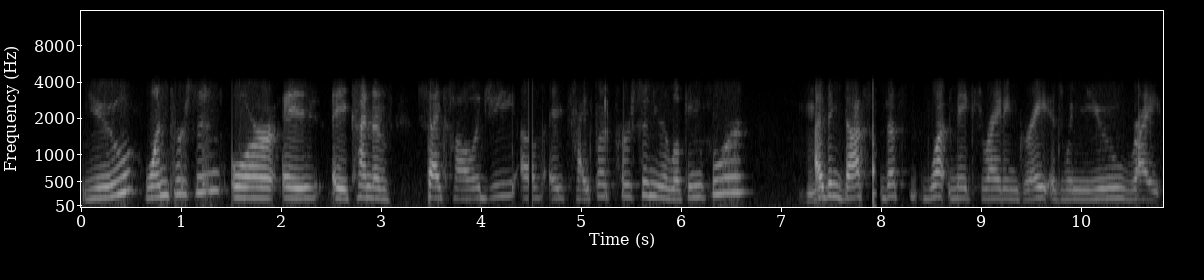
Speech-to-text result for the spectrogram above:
you, one person, or a a kind of psychology of a type of person you're looking for, Mhm. I think that's that's what makes writing great is when you write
